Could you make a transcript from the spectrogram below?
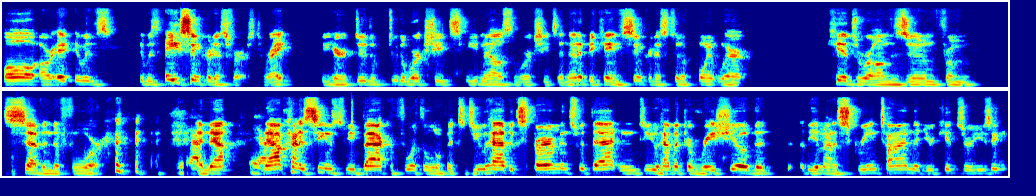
all or it, it was it was asynchronous first, right? You hear do the do the worksheets, emails the worksheets, and then it became synchronous to the point where kids were on the Zoom from seven to four, yeah. and now yeah. now kind of seems to be back and forth a little bit. Do you have experiments with that, and do you have like a ratio of the the amount of screen time that your kids are using?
